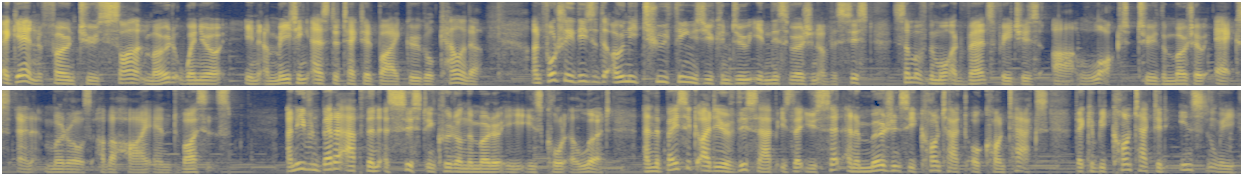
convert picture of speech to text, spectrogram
again, phone to silent mode when you're in a meeting as detected by Google Calendar. Unfortunately, these are the only two things you can do in this version of Assist. Some of the more advanced features are locked to the Moto X and Motorola's other high-end devices. An even better app than Assist included on the Moto E is called Alert, and the basic idea of this app is that you set an emergency contact or contacts that can be contacted instantly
